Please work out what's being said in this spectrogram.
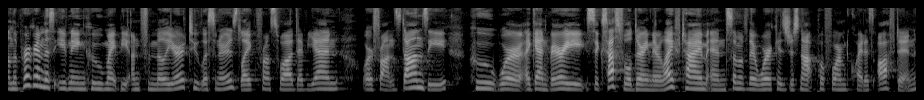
on the program this evening who might be unfamiliar to listeners, like Francois Devienne or Franz Danzi, who were, again, very successful during their lifetime, and some of their work is just not performed quite as often.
